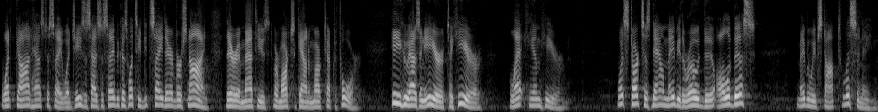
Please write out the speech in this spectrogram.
what God has to say, what Jesus has to say, because what's he say there in verse 9, there in Matthew's or Mark's account in Mark chapter 4? He who has an ear to hear, let him hear. What starts us down maybe the road to all of this? Maybe we've stopped listening.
